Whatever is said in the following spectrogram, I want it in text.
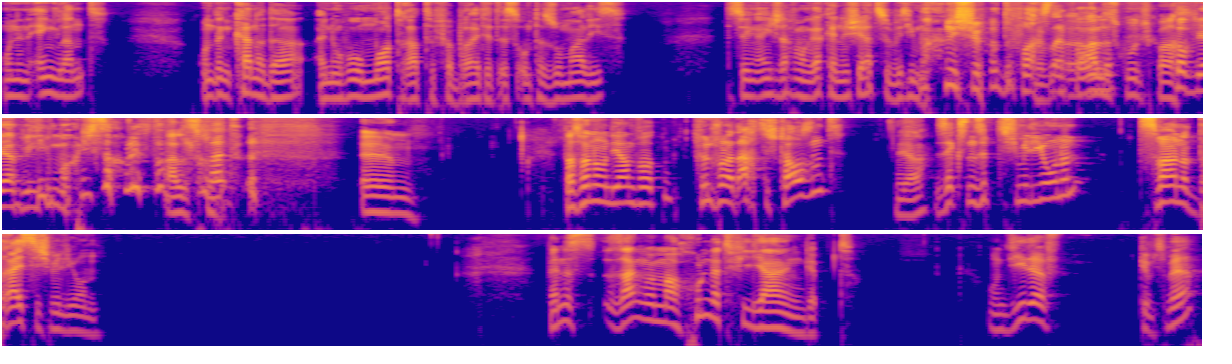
und in England und in Kanada eine hohe Mordrate verbreitet ist unter Somalis. Deswegen eigentlich darf man gar keine Scherze über die machen. Ich schwöre, du fragst Ja, einfach. alles gut, Spaß. Komm, ja, wir lieben euch. Sorry, Alles leid. Ähm, was waren nochmal die Antworten? 580.000, Ja. 76 Millionen, 230 Millionen. Wenn es, sagen wir mal, 100 Filialen gibt und jeder. Gibt es mehr?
